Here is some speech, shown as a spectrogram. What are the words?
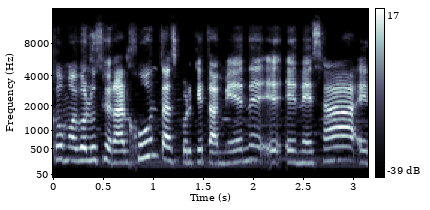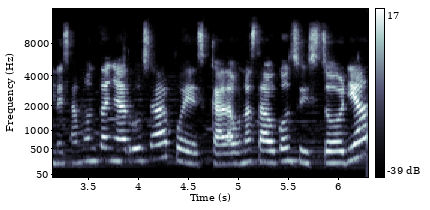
como, evolucionar juntas, porque también eh, eh, en esa, en esa montaña rusa, pues cada uno ha estado con su historia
